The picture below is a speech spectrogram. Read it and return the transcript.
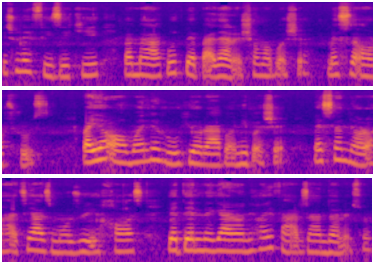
می‌تونه فیزیکی و مربوط به بدن شما باشه مثل آرتروز و یا عامل روحی و روانی باشه مثل ناراحتی از موضوعی خاص یا دلنگرانی های فرزندانتون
